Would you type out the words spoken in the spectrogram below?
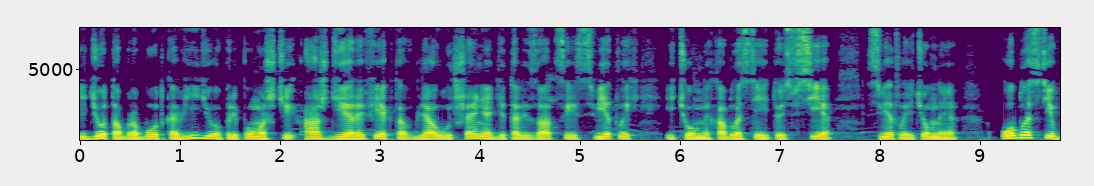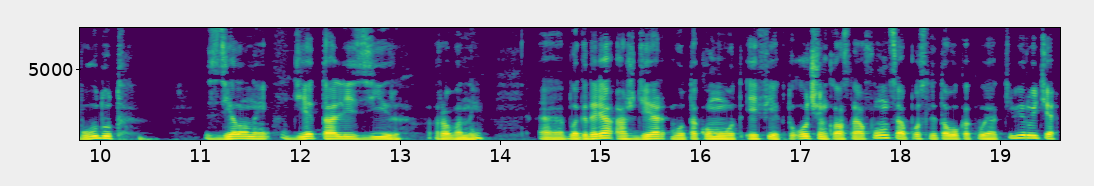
идет обработка видео при помощи HDR эффектов для улучшения детализации светлых и темных областей. То есть все светлые и темные области будут сделаны детализированы. Э, благодаря HDR вот такому вот эффекту. Очень классная функция. После того, как вы активируете,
